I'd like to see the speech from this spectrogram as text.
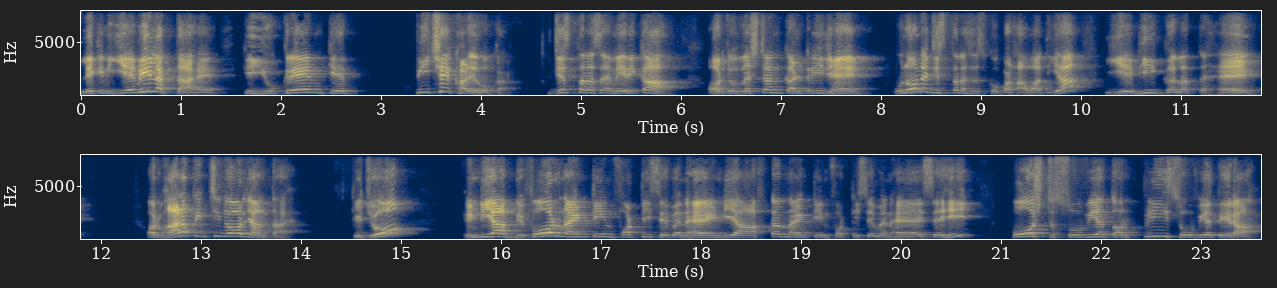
लेकिन ये भी लगता है कि यूक्रेन के पीछे खड़े होकर, जिस तरह से अमेरिका और जो वेस्टर्न कंट्रीज़ हैं, उन्होंने जिस तरह से इसको बढ़ावा दिया, ये भी गलत है। और भारत एक चीज़ और जानता है कि जो इंडिया बिफोर 1947 है इंडिया आफ्टर 1947 है, ऐसे ही पोस्ट सोवियत और प्री सोवियत एरा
